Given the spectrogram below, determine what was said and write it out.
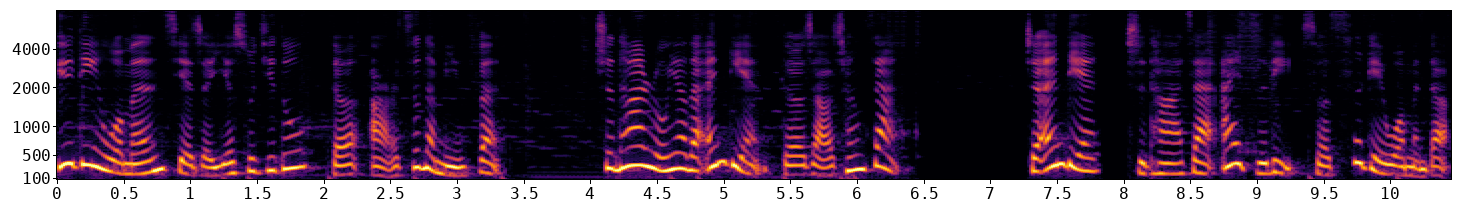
预定我们借着耶稣基督得儿子的名分。使他荣耀的恩典得着称赞，这恩典是他在爱子里所赐给我们的。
